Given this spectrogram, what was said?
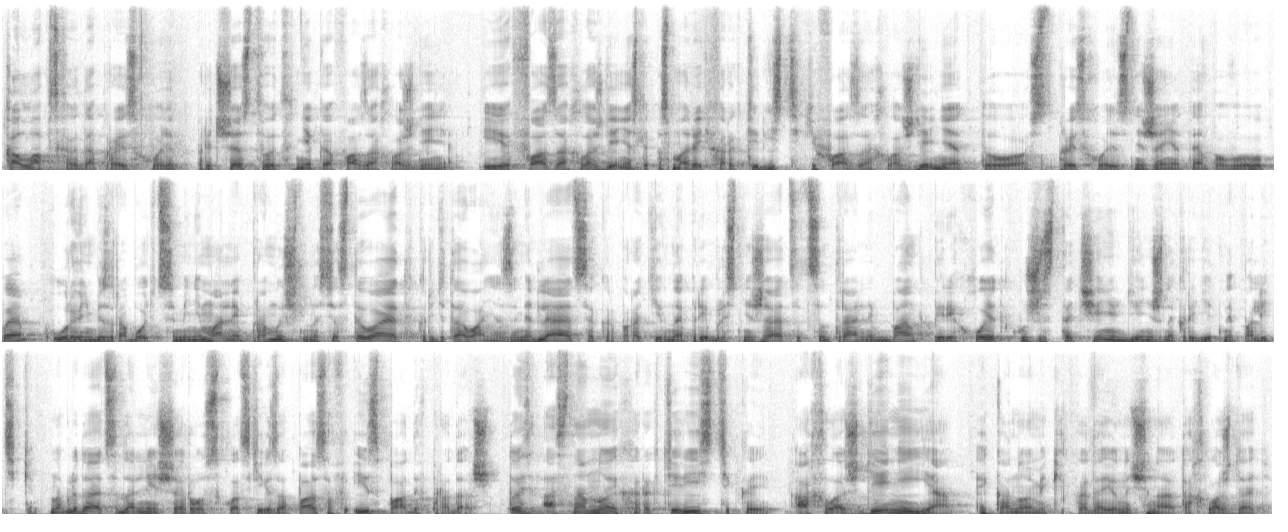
коллапс, когда происходит, предшествует некая фаза охлаждения. И фаза охлаждения, если посмотреть характеристики фазы охлаждения, то происходит снижение темпа ВВП, уровень безработицы минимальный, промышленность остывает, кредитование замедляется, корпоративная прибыль снижается, центральный банк переходит к ужесточению денежно-кредитной политики. Наблюдается дальнейший рост складских запасов и спады в продаж. То есть основной характеристикой охлаждения экономики, когда ее начинают охлаждать,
